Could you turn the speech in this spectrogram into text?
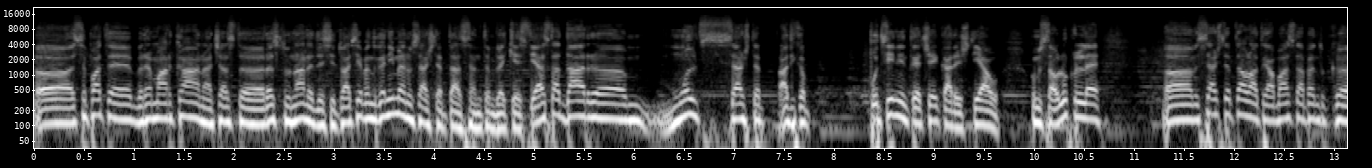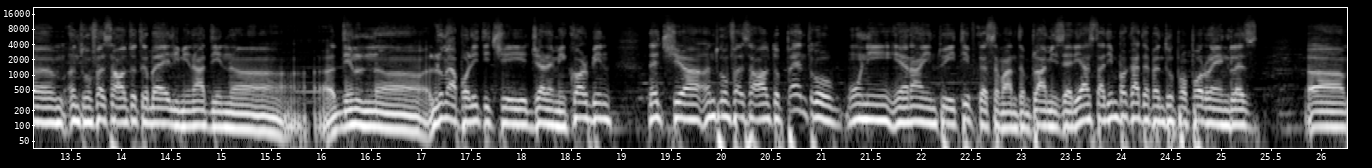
Uh, se poate remarca în această răsturnare de situație, pentru că nimeni nu se aștepta să se întâmple chestia asta, dar uh, mulți se aștept, adică puțini dintre cei care știau cum stau lucrurile, Uh, se așteptau la treaba asta pentru că, într-un fel sau altul, trebuia eliminat din, uh, din uh, lumea politicii Jeremy Corbyn. Deci, uh, într-un fel sau altul, pentru unii era intuitiv că se va întâmpla mizeria asta. Din păcate, pentru poporul englez, Uh,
